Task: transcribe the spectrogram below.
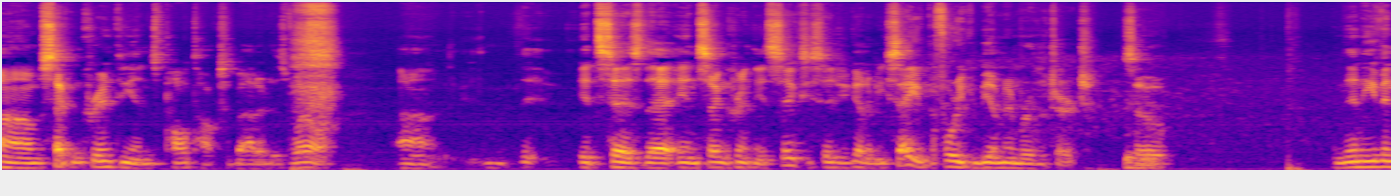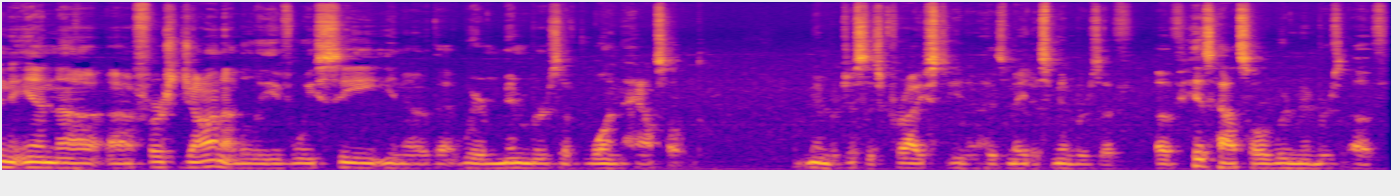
Um, second corinthians paul talks about it as well. Uh, it says that in Second Corinthians 6, he says you got to be saved before you can be a member of the church. So, and then even in uh, uh, First John, I believe, we see, you know, that we're members of one household. Remember, just as Christ, you know, has made us members of, of his household, we're members of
